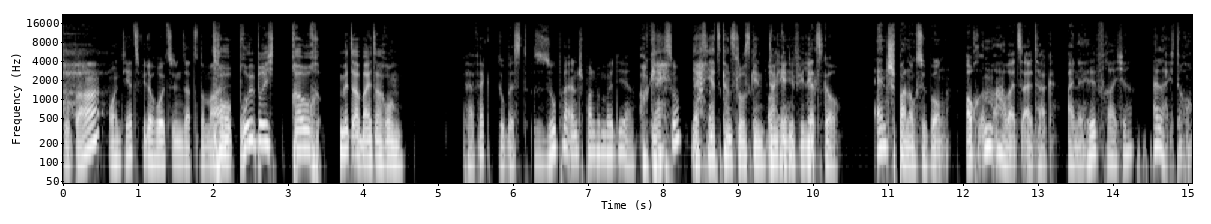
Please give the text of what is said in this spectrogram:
Super. Und jetzt wiederholst du den Satz nochmal. Frau Brulbricht braucht Mitarbeiterung. Perfekt. Du bist super entspannt und bei dir. Okay. Merkst du? Ja, Merkst du? jetzt kann's losgehen. Danke Okay, dir, Felix. Let's go. Entspannungsübung. Auch im Arbeitsalltag. Eine hilfreiche Erleichterung.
